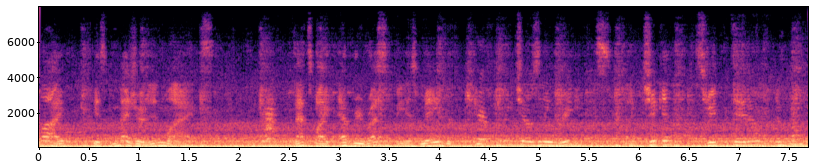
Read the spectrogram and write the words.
life is measured in wags. That's why every recipe is made with carefully chosen ingredients, like chicken, sweet potato, and pumpkin.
